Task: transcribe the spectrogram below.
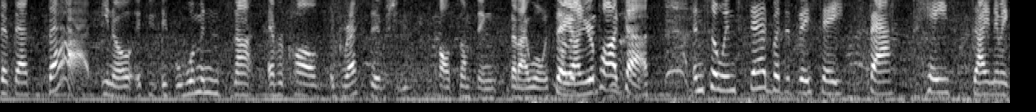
that that's bad. You know, if, you, if a woman's not ever called aggressive, she's called something that I won't say on your podcast. And so instead, but if they say fast paced, dynamic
